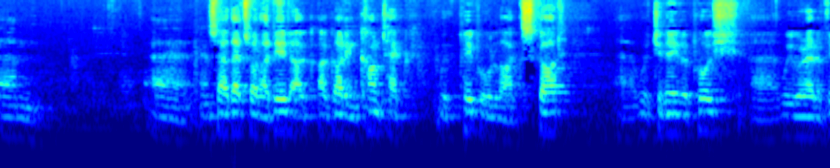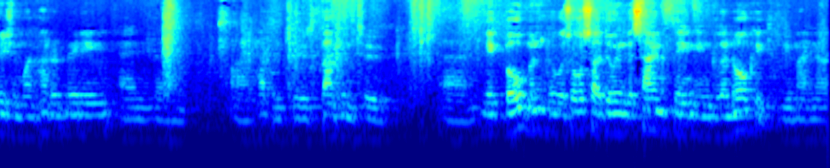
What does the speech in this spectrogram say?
Um, uh, and so that's what I did. I, I got in contact with people like Scott uh, with Geneva Push. Uh, we were at a Vision 100 meeting and um, I happened to bump into uh, Nick Boltman, who was also doing the same thing in Glenorchy, you may know.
